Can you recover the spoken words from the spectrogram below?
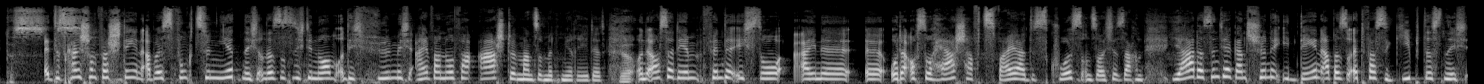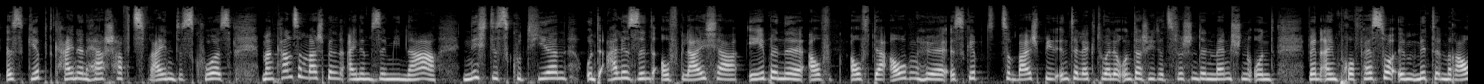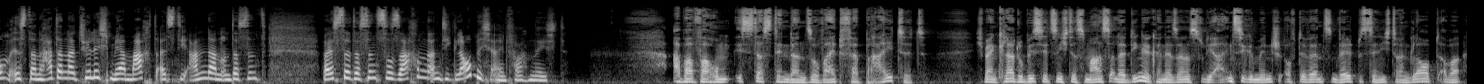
Das, Das kann ich schon verstehen, aber es funktioniert nicht und das ist nicht die Norm und ich fühle mich einfach nur verarscht, wenn man so mit mir redet. Ja. Und außerdem finde ich so eine äh, oder auch so herrschaftsfreier Diskurs und solche Sachen. Ja, das sind ja ganz schöne Ideen, aber so etwas gibt es nicht. Es gibt keinen herrschaftsfreien Diskurs. Man kann zum Beispiel in einem Seminar nicht diskutieren und alle sind auf gleicher Ebene, auf, auf der Augenhöhe. Es gibt zum Beispiel intellektuelle Unterschiede zwischen den Menschen und wenn ein Professor im, mit im Raum ist, dann hat er natürlich mehr Macht als die anderen und das sind, weißt du, das sind so Sachen, an die glaube ich einfach nicht. Aber warum ist das denn dann so weit verbreitet? Ich meine, klar, du bist jetzt nicht das Maß aller Dinge. Kann ja sein, dass du der einzige Mensch auf der ganzen Welt bist, der nicht dran glaubt. Aber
